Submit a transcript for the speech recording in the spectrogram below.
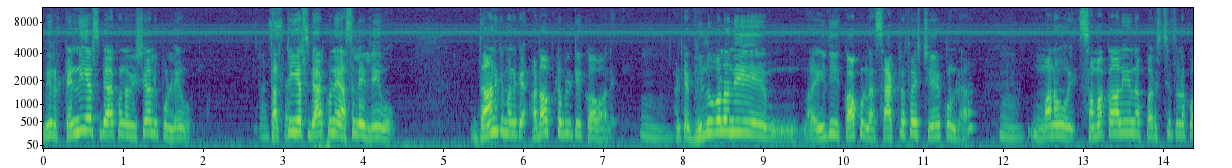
మీరు టెన్ ఇయర్స్ బ్యాక్ ఉన్న విషయాలు ఇప్పుడు లేవు. థర్టీ ఇయర్స్ బ్యాక్ ఉన్నాయి అసలే లేవు. దానికి మనకి అడాప్టబిలిటీ కావాలి. ఉమ్, అంటే విలువలని ఇది కాకుండా సాక్రిఫైస్ చేయకుండా ఉమ్, మనం సమకాలీన పరిస్థితులకు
